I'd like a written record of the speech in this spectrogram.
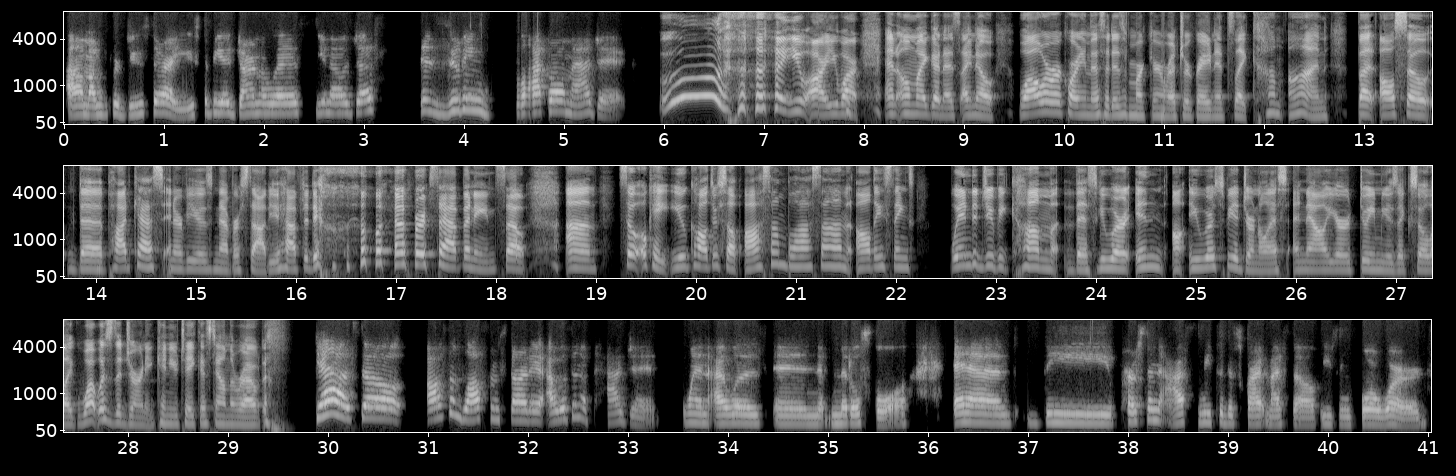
Um, I'm a producer. I used to be a journalist. You know, just exuding black girl magic. Ooh, you are, you are. And oh my goodness, I know while we're recording this, it is Mercury retrograde and it's like, come on. But also the podcast interviews never stop. You have to do whatever's happening. So, um, so okay, you called yourself Awesome Blossom and all these things. When did you become this? You were in, uh, you were to be a journalist and now you're doing music. So like, what was the journey? Can you take us down the road? Yeah. So Awesome Blossom started, I was in a pageant when I was in middle school. And the person asked me to describe myself using four words.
